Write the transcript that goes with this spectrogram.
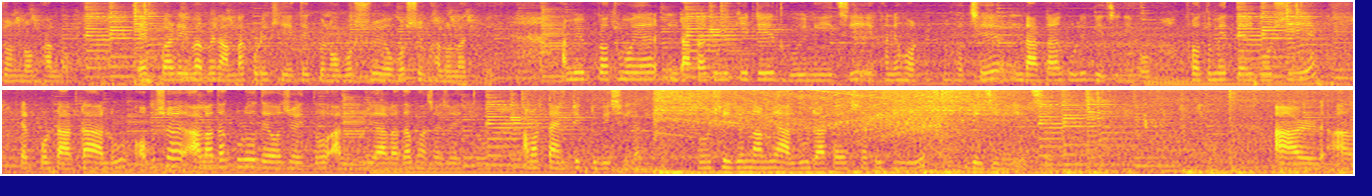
জন্য ভালো। একবার এভাবে রান্না করে খেয়ে দেখবেন অবশ্যই অবশ্যই ভালো লাগবে। আমি প্রথমে ডাটাগুলি কেটে ধুয়ে নিয়েছি। এখানে হচ্ছে ডাটাগুলি বেছে নিব। প্রথমে তেল বসিয়ে এরপর ডাটা, আলু, অবশ্যই আলাদা করেও দেওয়া যাইতো, আলুগুলি আলাদা ভাজা যাইতো। আমার টাইমটা একটু বেশি লাগতো। তো সেই জন্য আমি আলু, ডাটা একসাথে দিয়ে বেছে নিয়েছি। আর আর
